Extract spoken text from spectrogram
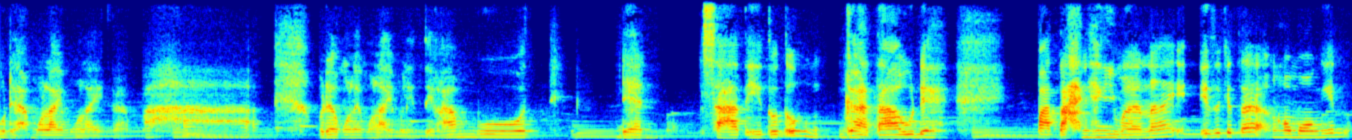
udah mulai-mulai ke paha, udah mulai-mulai melintir rambut, dan saat itu tuh gak tahu deh patahnya gimana, itu kita ngomongin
